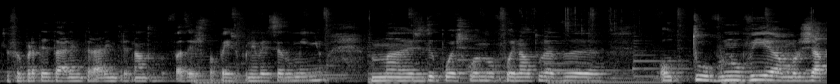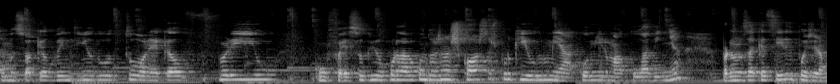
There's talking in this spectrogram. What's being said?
que foi para tentar entrar, entretanto, fazer os papéis para a Universidade do Minho, mas depois quando foi na altura de outubro, novembro, já começou aquele ventinho do outono, aquele frio. Confesso que eu acordava com dores nas costas porque eu dormia com a minha irmã coladinha para nos aquecer e depois eram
